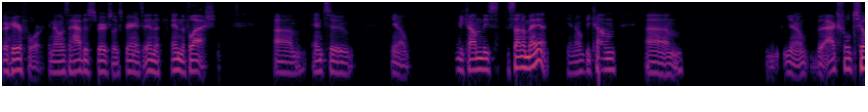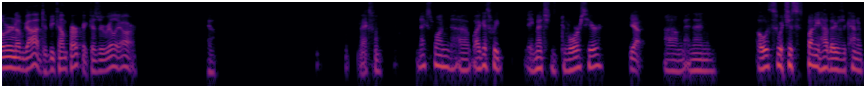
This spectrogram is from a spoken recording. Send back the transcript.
we're here for, you know, is to have this spiritual experience in the in the flesh. Um, and to, you know, become the, the son of man, you know, become um you know, the actual children of God to become perfect because we really are. Yeah. Next one. Next one. Uh, well, I guess we he mentioned divorce here. Yeah um, and then oaths, which is funny how those are kind of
